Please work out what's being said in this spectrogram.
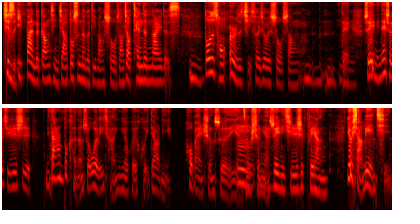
其实一半的钢琴家都是那个地方受伤，叫 tendonitis，嗯，都是从二十几岁就会受伤了，嗯嗯嗯，对，所以你那时候其实是你当然不可能说为了一场音乐会毁掉你后半生所有的演奏生涯，所以你其实是非常又想练琴，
